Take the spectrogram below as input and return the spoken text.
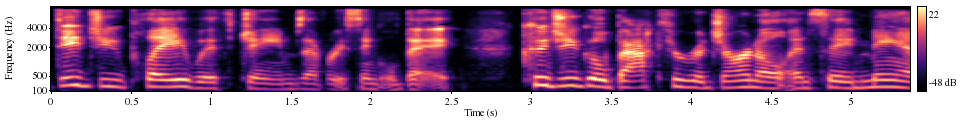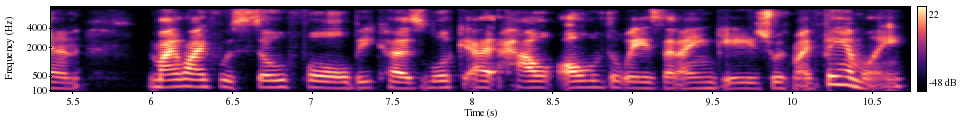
did you play with James every single day? Could you go back through a journal and say, man, my life was so full because look at how all of the ways that I engaged with my family.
